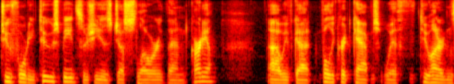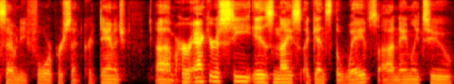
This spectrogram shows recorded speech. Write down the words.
242 speed, so she is just slower than Cardiel. Uh, we've got fully crit capped with 274% crit damage. Um, her accuracy is nice against the waves, uh, namely to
